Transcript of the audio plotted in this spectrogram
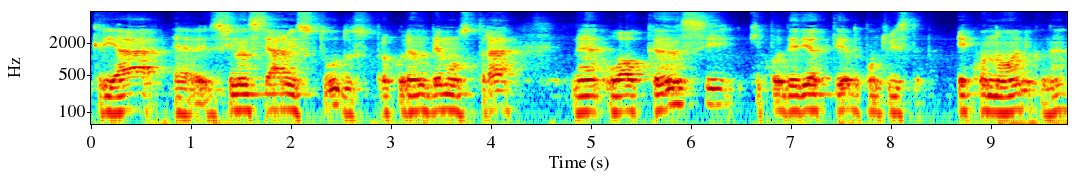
criar, é, eles financiaram estudos procurando demonstrar né, o alcance que poderia ter do ponto de vista econômico, né,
